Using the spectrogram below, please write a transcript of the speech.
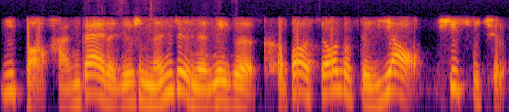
医保涵盖的就是门诊的那个可报销的药，踢出去了。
